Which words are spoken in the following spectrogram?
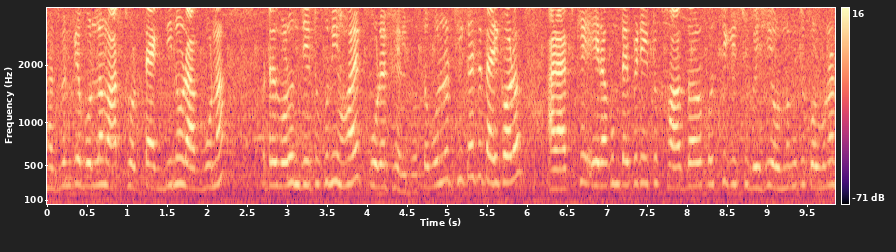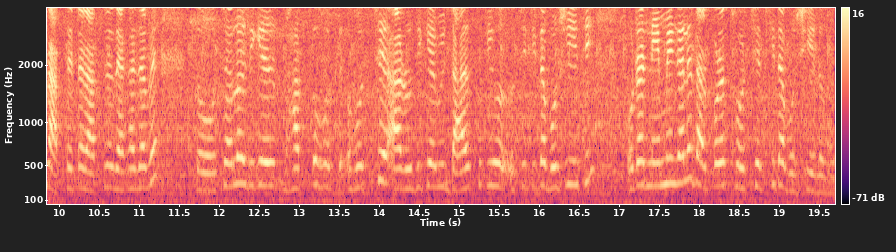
হাজব্যান্ডকে বললাম, আর থোরটা একদিনও রাখব না। ওটা বরং যেটুকুনি হয় করে ফেলব। তো বলল, ঠিক আছে, তাই করো। আর আজকে এরকম টাইপের একটু খাওয়া দাওয়া করছি, কিছু বেশি অন্য কিছু করব না, রাত্রেটা রাত্রে দেখা যাবে। তো চলো, এদিকে ভাত তো হচ্ছে, আর ওদিকে আমি ডাল সিটি সিটিটা বসিয়েছি। ওটা নেমে গেলে তারপরে থোর ছেচকিটা বসিয়ে দেবো।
